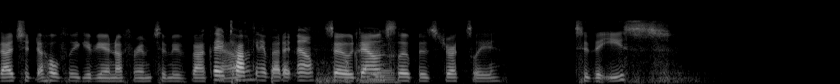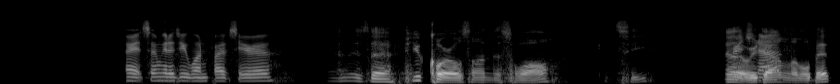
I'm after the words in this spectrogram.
that should hopefully give you enough room to move back They're down. talking about it now. So Okay. down Yeah. slope is directly to the east. All right, so I'm going to do 150. And there's a few corals on this wall. You can see. Now that we're down a little bit.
